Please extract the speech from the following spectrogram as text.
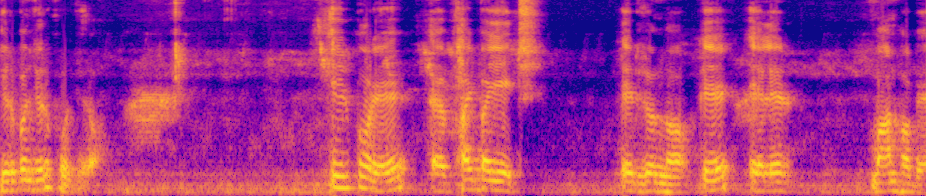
zero point zero four zero এরপরে ফাইভ বাই এইট এর জন্য কে এল এর মান হবে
